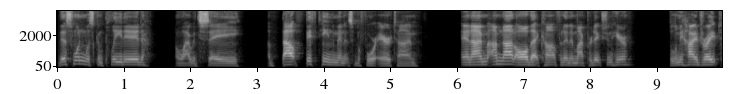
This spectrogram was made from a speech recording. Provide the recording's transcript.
This one was completed, oh, I would say about 15 minutes before airtime. And I'm, I'm not all that confident in my prediction here. So let me hydrate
